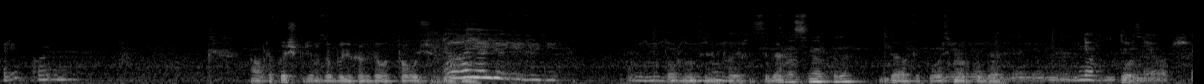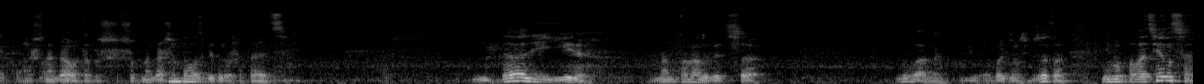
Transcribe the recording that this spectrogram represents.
Прикольно. А вот такой еще прием забыли, когда вот по очереди. Ай-яй-яй-яй-яй. По внутренней поверхности, да? Восьмерку, да? Да, вот такую восьмерку, да. У меня внутренняя вообще Аж как. нога вот так, чтобы нога шаталась, бедро шатается. И далее нам понадобится, ну ладно, обойдемся без этого. Либо полотенце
